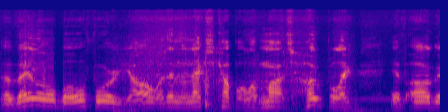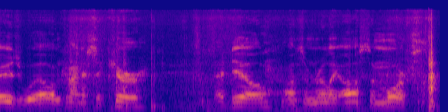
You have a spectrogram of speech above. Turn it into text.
available for y'all within the next couple of months. Hopefully, if all goes well, I'm trying to secure a deal on some really awesome morphs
